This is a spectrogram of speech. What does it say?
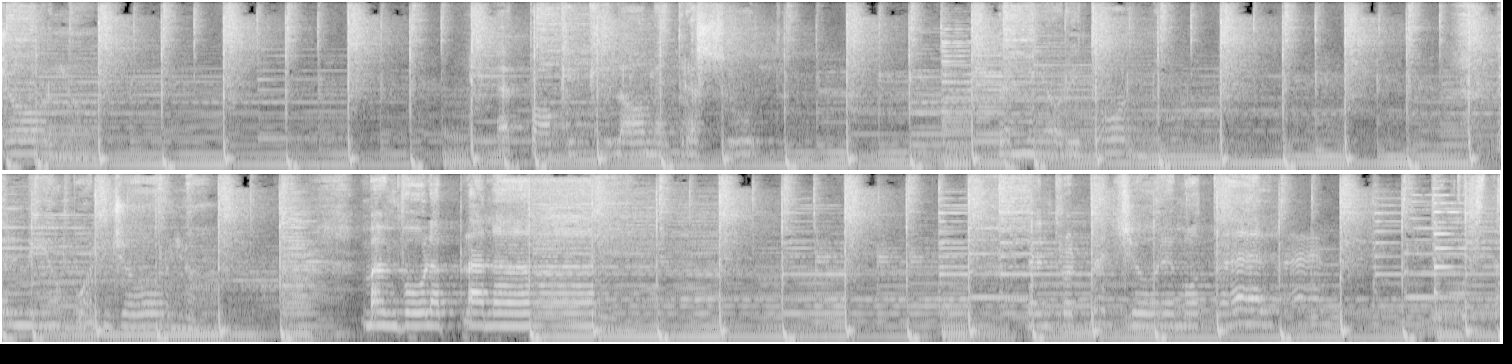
Giorno è pochi chilometri a sud del mio ritorno del mio buongiorno ma in volo a planare il peggiore motel di questa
